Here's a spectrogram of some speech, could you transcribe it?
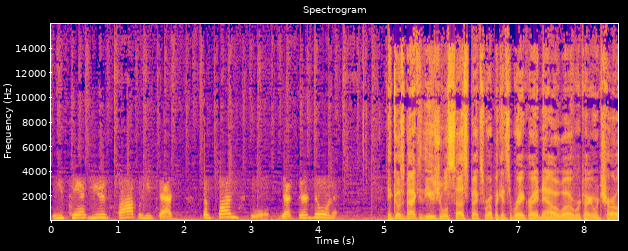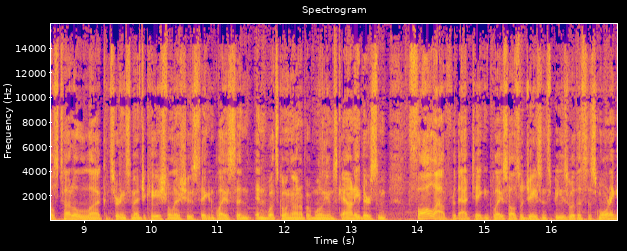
that you can't use property tax to fund schools, yet they're doing it. It goes back to the usual suspects. We're up against a break right now. Uh, we're talking with Charles Tuttle uh, concerning some educational issues taking place and, what's going on up in Williams County. There's some fallout for that taking place. Also, Jason Spiess with us this morning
